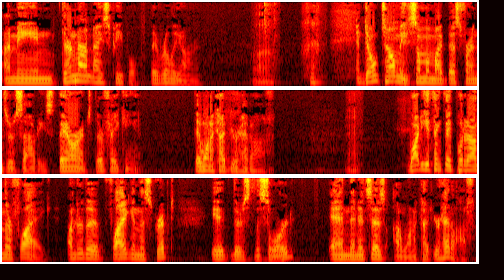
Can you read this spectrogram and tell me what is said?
I mean, they're not nice people. They really aren't. Wow. And don't tell me some of my best friends are Saudis. They aren't. They're faking it. They want to cut your head off. Why do you think they put it on their flag? Under the flag in the script, it, there's the sword, and then it says, "I want to cut your head off."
